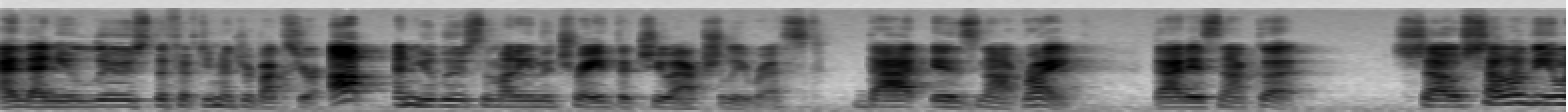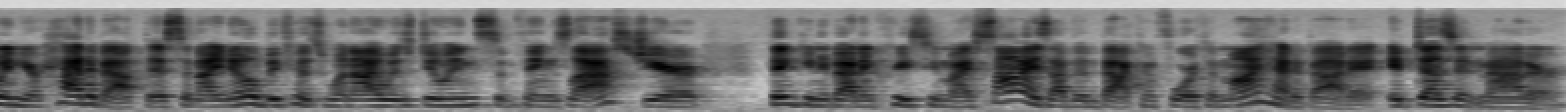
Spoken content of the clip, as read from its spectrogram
and then you lose the 1500 bucks you're up and you lose the money in the trade that you actually risk. That is not right. That is not good. So some of you in your head about this, and I know because when I was doing some things last year, thinking about increasing my size, I've been back and forth in my head about it. It doesn't matter.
